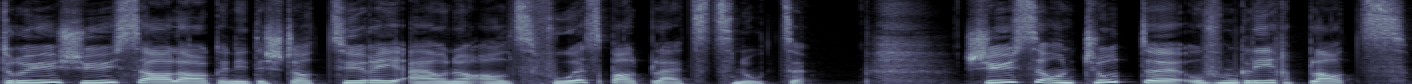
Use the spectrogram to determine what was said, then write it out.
drei Schiessanlagen in der Stadt Zürich auch noch als Fußballplätze zu nutzen. Schiessen und Shooten auf dem gleichen Platz.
